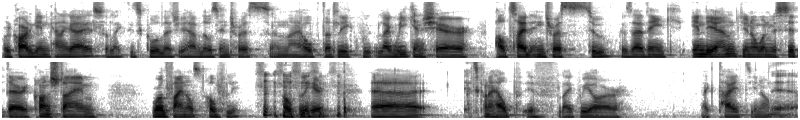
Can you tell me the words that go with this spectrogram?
we're card game kind of guy. so like it's cool that you have those interests, and I hope that like we, like we can share outside interests too, because I think in the end, you know, when we sit there, crunch time, world finals, hopefully, hopefully here, uh, it's gonna help if like we are like tight, you know, Yeah,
